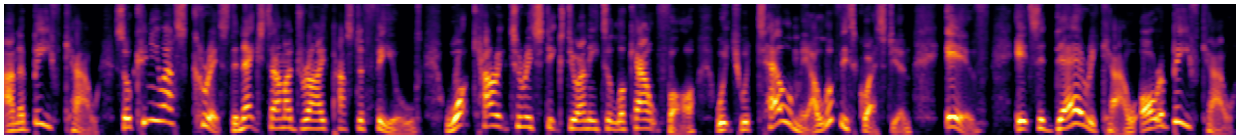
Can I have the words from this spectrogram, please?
and a beef cow. So can you ask Chris the next time I drive past a field, what characteristics do I need to look out for, which would tell me? I love this question. If it's a dairy cow or a beef beef cow?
